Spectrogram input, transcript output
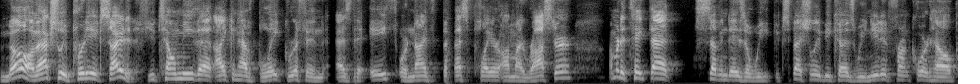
No, I'm actually pretty excited. If you tell me that I can have Blake Griffin as the eighth or ninth best player on my roster, I'm going to take that seven days a week, especially because we needed front court help.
